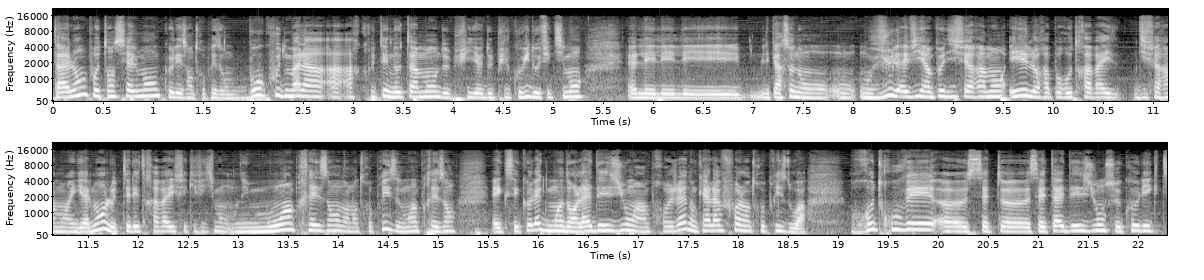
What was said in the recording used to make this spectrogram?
talents potentiellement, que les entreprises ont beaucoup de mal à, recruter, notamment depuis euh, depuis le Covid, où effectivement les personnes ont, vu la vie un peu différemment et le rapport au travail différemment également. Le télétravail fait qu'effectivement on est moins présent dans l'entreprise, moins présent avec ses collègues, moins dans l'adhésion à un projet. Donc à la fois l'entreprise doit retrouver euh, cette cette adhésion, ce collectif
